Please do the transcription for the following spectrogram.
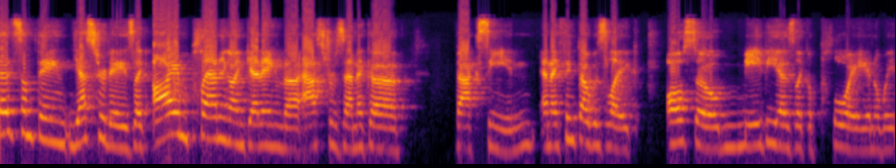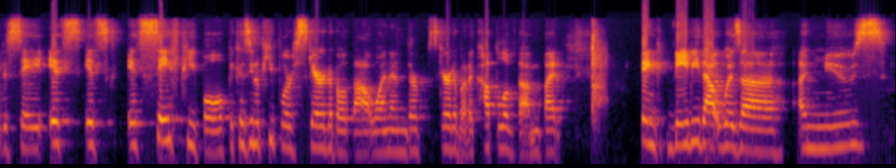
said something yesterday he's like i am planning on getting the astrazeneca vaccine and i think that was like also maybe as like a ploy in a way to say it's it's it's safe people because you know people are scared about that one and they're scared about a couple of them but i think maybe that was a a news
